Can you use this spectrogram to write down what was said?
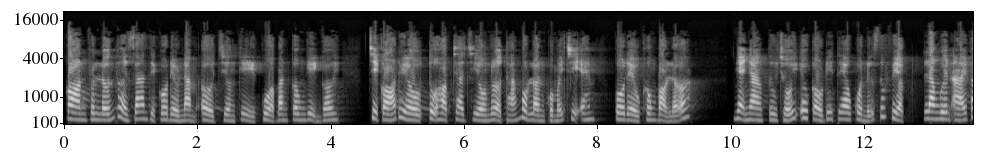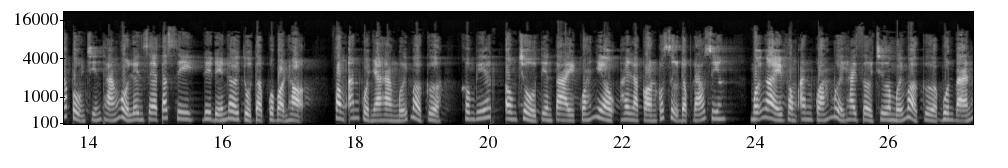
Còn phần lớn thời gian thì cô đều nằm ở trường kỷ của ban công nghỉ ngơi. Chỉ có điều tụ họp trà chiều nửa tháng một lần của mấy chị em, cô đều không bỏ lỡ. Nhẹ nhàng từ chối yêu cầu đi theo của nữ giúp việc, Lăng Nguyên Ái vác bụng 9 tháng ngồi lên xe taxi đi đến nơi tụ tập của bọn họ. Phòng ăn của nhà hàng mới mở cửa, không biết ông chủ tiền tài quá nhiều hay là còn có sự độc đáo riêng. Mỗi ngày phòng ăn quá 12 giờ trưa mới mở cửa buôn bán.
